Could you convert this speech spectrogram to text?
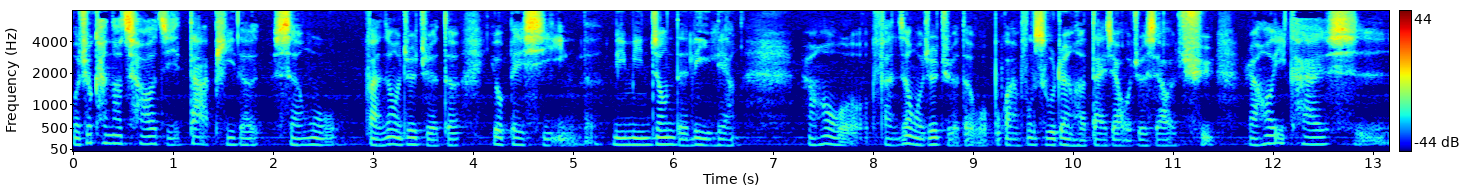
我就看到超级大批的生物，反正我就觉得又被吸引了，冥冥中的力量。然后我反正我就觉得我不管付出任何代价，我就是要去。然后一开始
